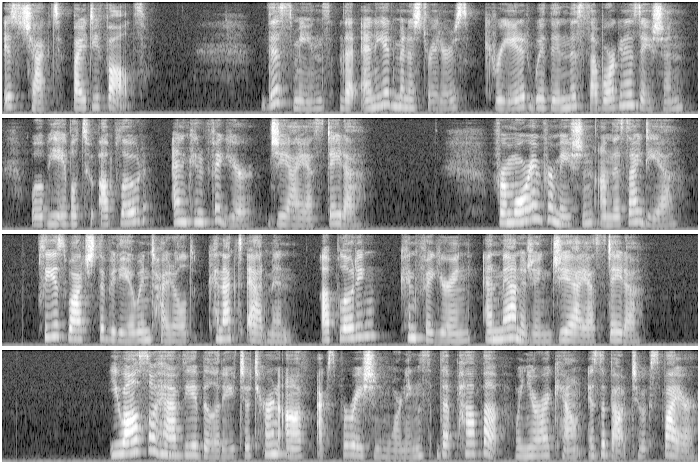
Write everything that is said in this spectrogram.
is checked by default. This means that any administrators created within this suborganization will be able to upload and configure GIS data. For more information on this idea, please watch the video entitled Connect Admin, Uploading, Configuring, and Managing GIS Data. You also have the ability to turn off expiration warnings that pop up when your account is about to expire.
